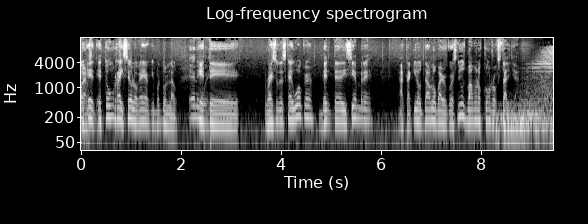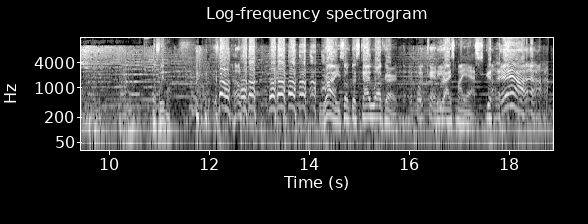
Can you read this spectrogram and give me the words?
Bueno. eh, esto es un raiceo lo que hay aquí por todos lados. Anyway. Este Rise of the Skywalker, 20 de diciembre. Hasta aquí los download by Request News. Vámonos con Rockstar ya. Nos fuimos. Rise of the Skywalker. Porquería. Rise my ass. ¡Ea!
